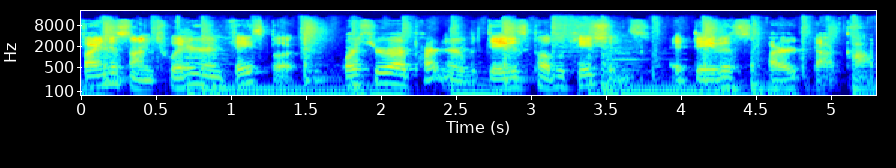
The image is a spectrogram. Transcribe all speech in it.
find us on Twitter and Facebook or through our partner with Davis Publications at davisart.com.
